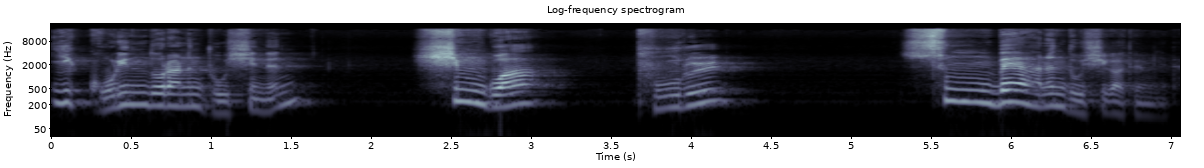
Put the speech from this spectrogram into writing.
이 고린도라는 도시는 힘과 부를 숭배하는 도시가 됩니다.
